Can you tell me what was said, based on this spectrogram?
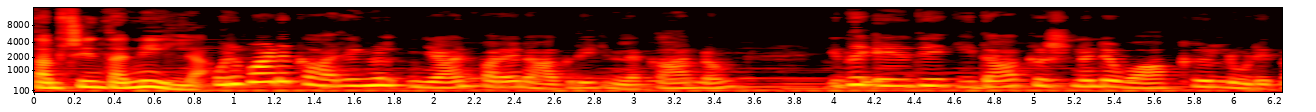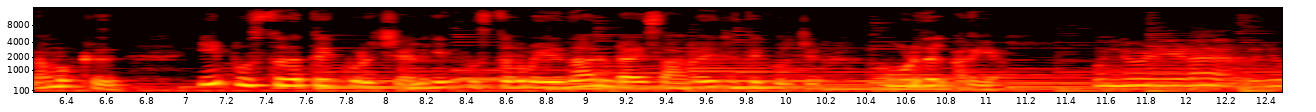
സംശയം തന്നെയില്ല. ഒരുപാട് കാര്യങ്ങൾ ഞാൻ പറയാൻ ആഗ്രഹിക്കുന്നില്ല. കാരണം ഇത് എഴുതിയ ഗീതാകൃഷ്ണന്റെ വാക്കുകളിലൂടെ നമുക്ക് ഈ പുസ്തകത്തെക്കുറിച്ച് അല്ലെങ്കിൽ പുസ്തകം എഴുതാനുണ്ടായ സാഹചര്യത്തെക്കുറിച്ച് കൂടുതൽ അറിയാം. പുല്ലുവഴിയുടെ ഒരു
